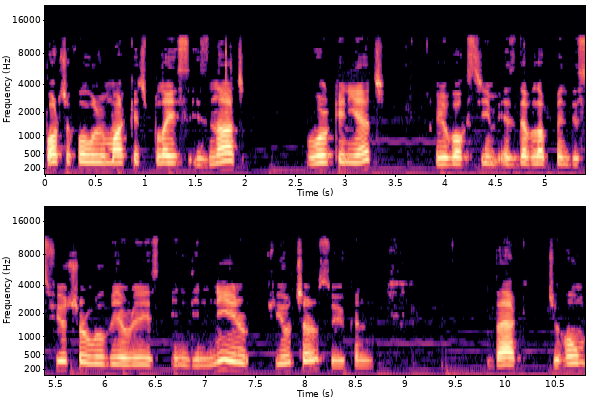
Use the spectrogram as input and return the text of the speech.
portfolio marketplace is not working yet. Realbox team is developing this future will be released in the near future. So you can back to home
